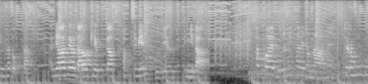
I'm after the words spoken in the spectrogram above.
행사도 없다. 안녕하세요. 나우 기획부장 박지민, 우지은입니다. 학과의 모든 행사를 담당하는 최강 홍보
